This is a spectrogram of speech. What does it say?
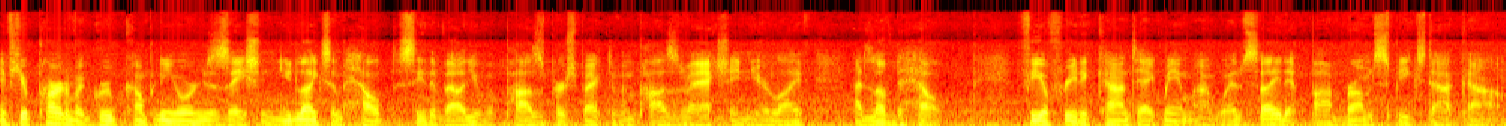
If you're part of a group, company, organization, you'd like some help to see the value of a positive perspective and positive action in your life, I'd love to help. Feel free to contact me at my website at bobbrumspeaks.com.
